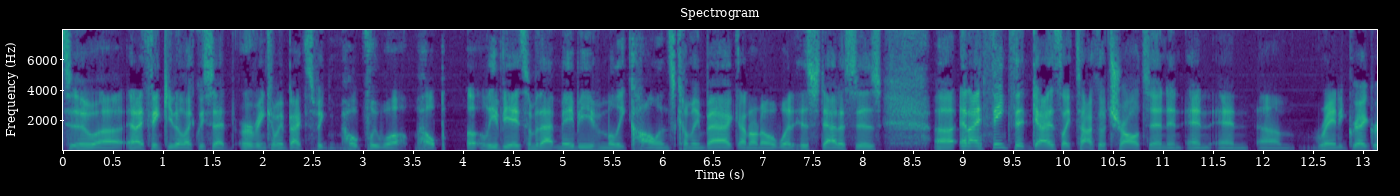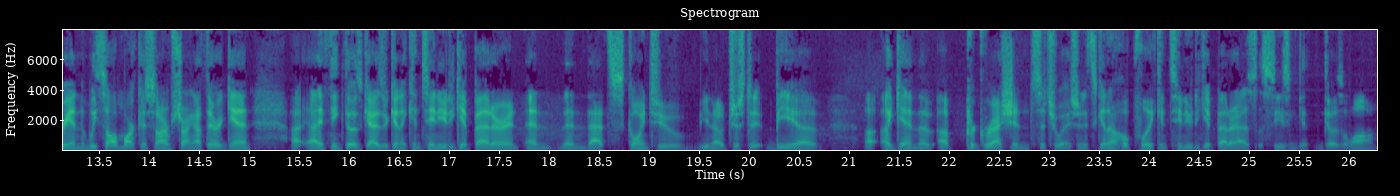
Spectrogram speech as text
to uh, and I think you know, like we said, Irving coming back this week hopefully will help alleviate some of that. Maybe even Maliek Collins coming back. I don't know what his status is. Uh, and I think that guys like Taco Charlton and and and um, Randy Gregory and we saw Marcus Armstrong out there again. I, I think those guys are going to continue to get better, and and then that's going to you know just be a uh, again, a, a, progression situation. It's going to hopefully continue to get better as the season get, goes along.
